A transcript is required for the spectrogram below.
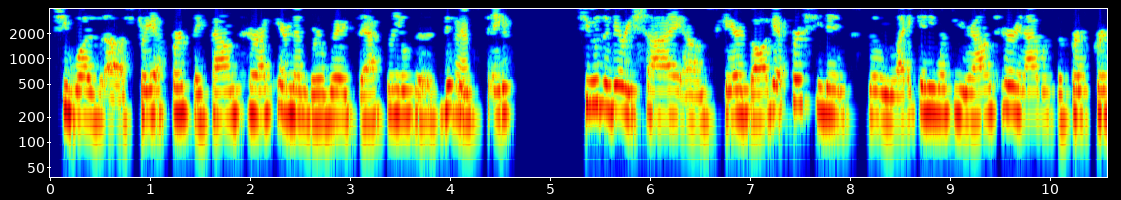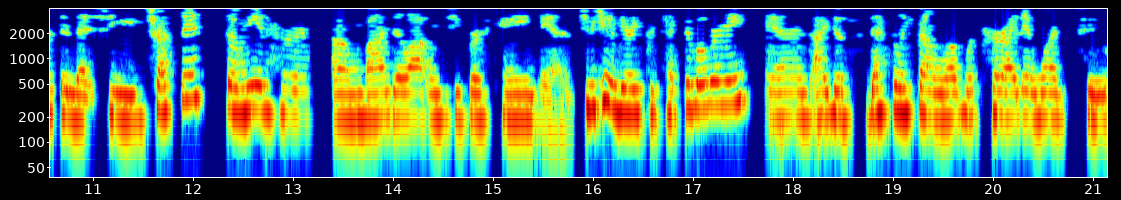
she was uh, stray at first. They found her. I can't remember where exactly. It was a different state. She was a very shy, um, scared dog at first. She didn't really like anyone to be around her, and I was the first person that she trusted. So me and her um, bonded a lot when she first came and she became very protective over me. And I just definitely fell in love with her. I didn't want to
